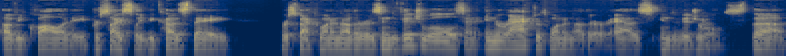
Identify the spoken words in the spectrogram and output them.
of equality precisely because they respect one another as individuals and interact with one another as individuals the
